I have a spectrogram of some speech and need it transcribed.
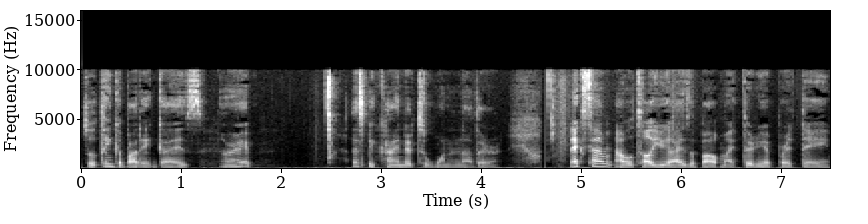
So think about it, guys. All right? Let's be kinder to one another. Next time, I will tell you guys about my 30th birthday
